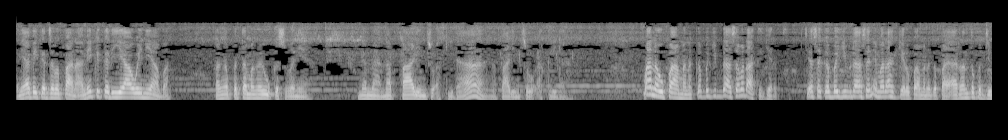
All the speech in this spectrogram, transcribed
Ini abi ka jawapan ami ka kadiyawe ni aba. Pangapeta mangayu kes banya nana napalin su akida napalin su akida. Mana upama na kabagibda sa madaka ger. Siasa kabagibda sa ni madaka ger upama na kapay aran to pajim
